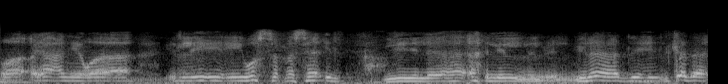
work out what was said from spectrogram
ويعني ويوصل رسائل لأهل البلاد كذا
